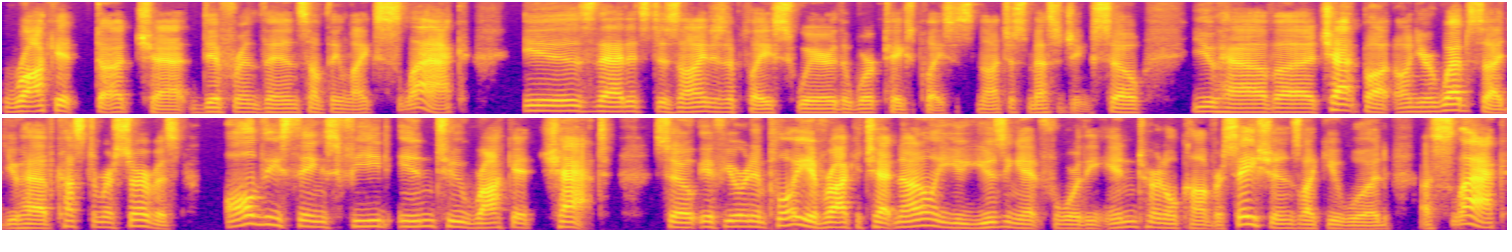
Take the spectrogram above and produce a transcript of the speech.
Rocket.chat different than something like Slack? Is that it's designed as a place where the work takes place. It's not just messaging. So you have a chatbot on your website, you have customer service. All these things feed into Rocket Chat. So if you're an employee of Rocket Chat, not only are you using it for the internal conversations like you would a Slack,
